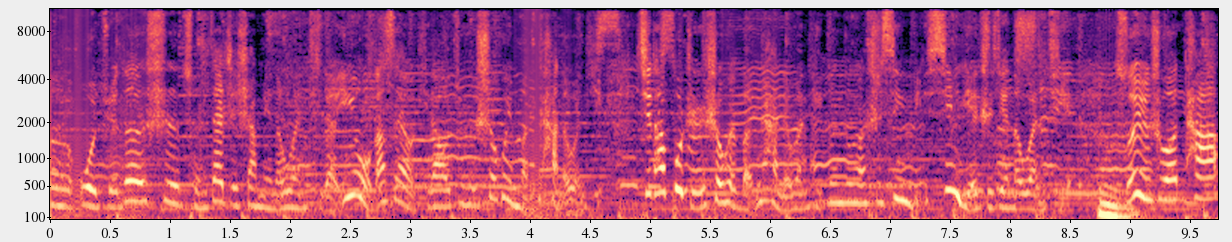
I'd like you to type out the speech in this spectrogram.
呃，我觉得是存在这上面的问题的，因为我刚才有提到就是社会门槛的问题，其实它不只是社会门槛的问题，更重要是性别性别之间的问题。嗯，所以说他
